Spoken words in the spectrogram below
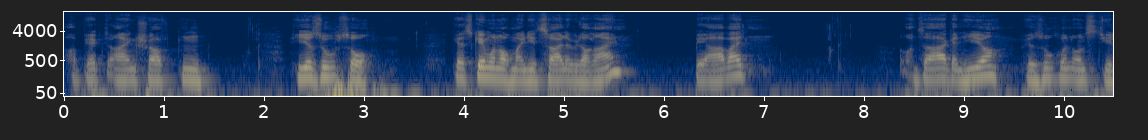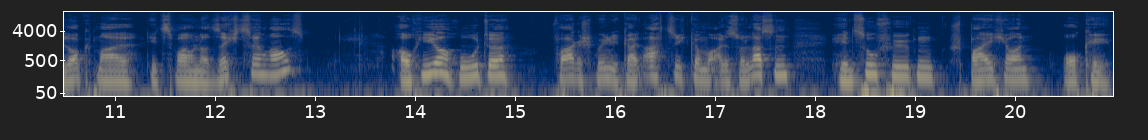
Objekteigenschaften. Hier sucht so. Jetzt gehen wir noch mal in die Zeile wieder rein. Bearbeiten. Und sagen hier wir suchen uns die Lok mal die 216 raus. Auch hier Route, Fahrgeschwindigkeit 80, können wir alles so lassen. Hinzufügen, speichern, okay.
